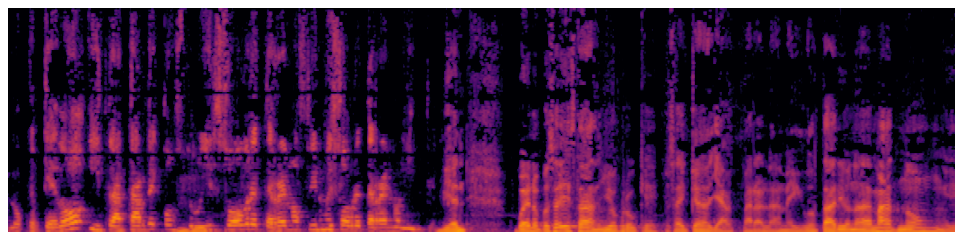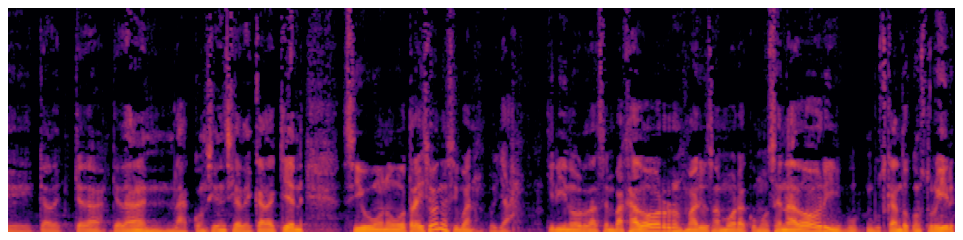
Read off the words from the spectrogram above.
lo que quedó y tratar de construir sobre terreno firme y sobre terreno limpio. Bien, bueno, pues ahí está. Yo creo que pues ahí queda ya para el anecdotario nada más, ¿no? Eh, queda, queda, queda en la conciencia de cada quien si hubo o no hubo traiciones y bueno, pues ya Quirino Ordaz embajador, Mario Zamora como senador y buscando construir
